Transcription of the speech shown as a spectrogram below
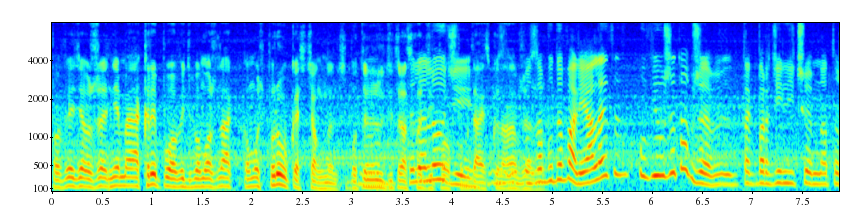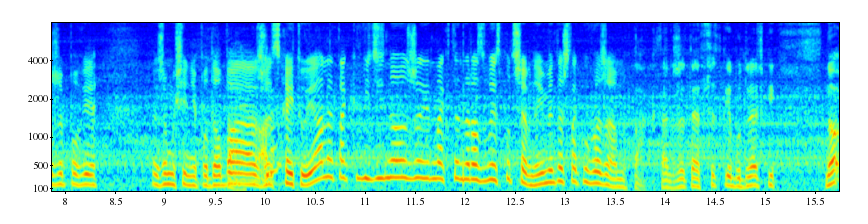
powiedział, że nie ma jak ryb łowić, bo można komuś porółkę ściągnąć, bo tyle ludzi teraz Tyle chodzi po, ludzi po Gdańsku na nabrzeżu. zabudowali, ale mówił, że dobrze. Tak bardziej liczyłem na to, że powie, że mu się nie podoba, Tak, że ale- skejtuje, ale tak widzi, no, że jednak ten rozwój jest potrzebny i my też tak uważamy. Tak, także te wszystkie budyneczki. No,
